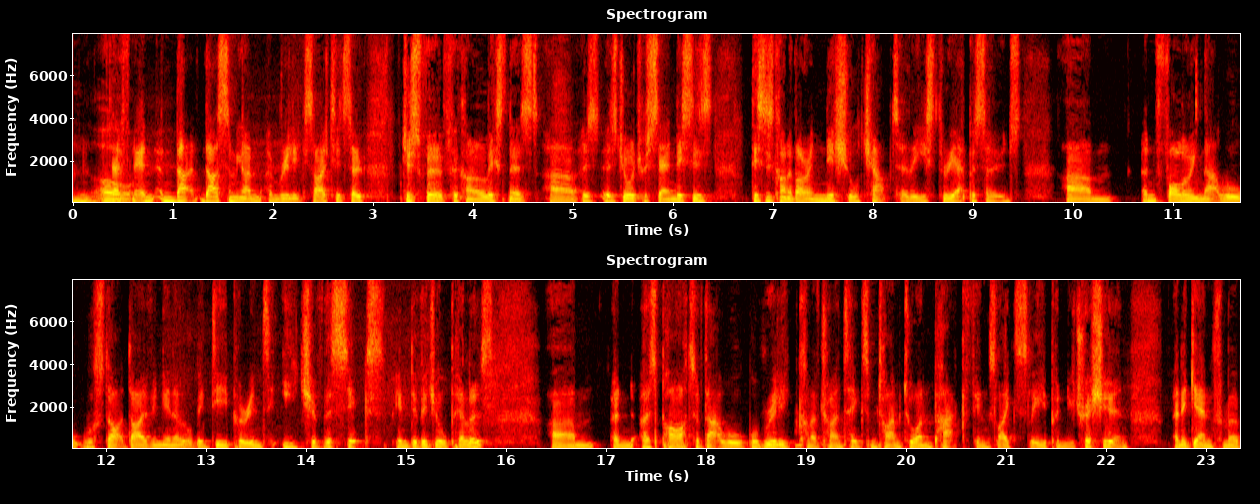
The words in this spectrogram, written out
Mm, oh. Definitely, and, and, that that's something I'm, I'm really excited. So, just for for kind of listeners, uh, as as George was saying, this is this is kind of our initial chapter. These three episodes, um, and following that, we'll we'll start diving in a little bit deeper into each of the six individual pillars. Um, and as part of that, we'll we'll really kind of try and take some time to unpack things like sleep and nutrition, and again from a,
